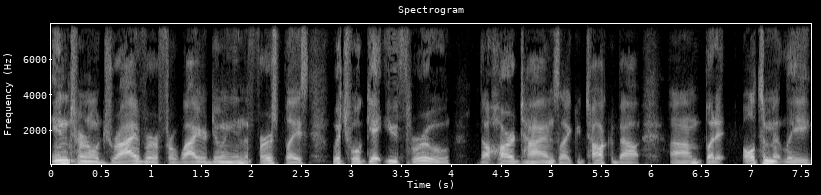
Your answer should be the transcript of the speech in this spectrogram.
internal driver for why you're doing in the first place, which will get you through the hard times like we talk about um, but it, ultimately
